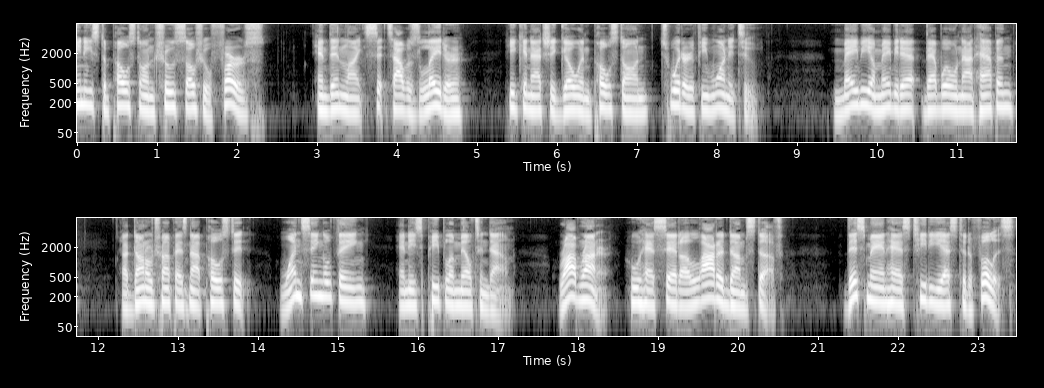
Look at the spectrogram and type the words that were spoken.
he needs to post on Truth Social first, and then like six hours later, he can actually go and post on Twitter if he wanted to. Maybe or maybe that that will not happen. Uh, Donald Trump has not posted one single thing, and these people are melting down. Rob Reiner, who has said a lot of dumb stuff, this man has TDS to the fullest.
